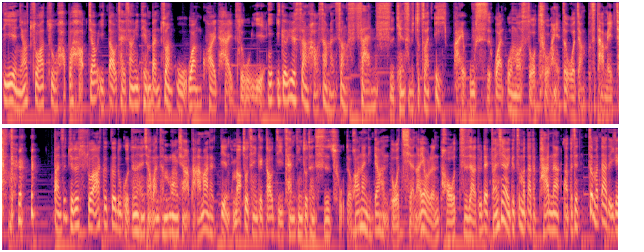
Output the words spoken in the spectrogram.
爹你要抓住好不好？交一道才上一天班赚五万块泰铢耶，你一个月上好上满上三十天，是不是就赚一百五十万？我没有说错，嘿，这我讲不是他妹讲的。反是觉得说啊，哥哥如果真的很想完成梦想，把阿妈的店有没有做成一个高级餐厅，做成私厨的话，那你一定要很多钱啊，要有人投资啊，对不对？反正现在有一个这么大的盘呐，啊，不是这么大的一个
